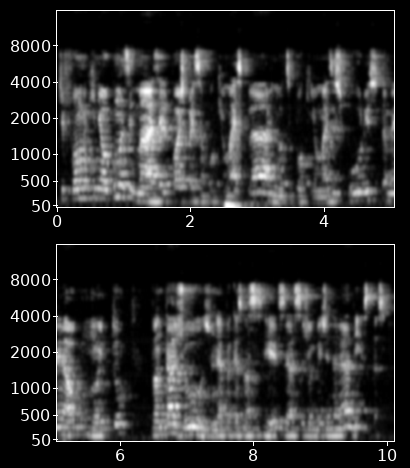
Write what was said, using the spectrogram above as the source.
de forma que em algumas imagens ele pode parecer um pouquinho mais claro, em outras um pouquinho mais escuro, isso também é algo muito vantajoso, né, para que as nossas redes elas sejam bem generalistas.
